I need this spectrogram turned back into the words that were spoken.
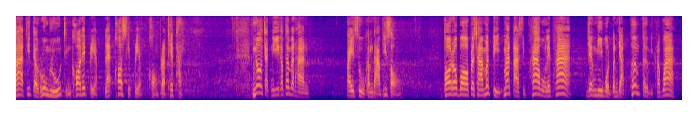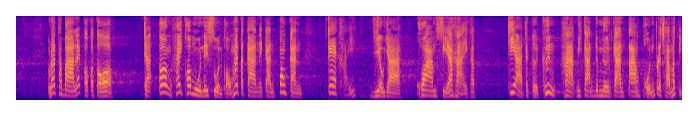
มารถที่จะร่วงรู้ถึงข้อได้เปรียบ และข้อเสียเปรียบของประเทศไทย นอกจากนี้ครับท่านประธานไปสู่คำถามที่สองพรบประชามติมาตรา 15 วงเล็บ 5 ยังมีบทบัญญัติเพิ่มเติมอีกครับว่า รัฐบาลและกกตจะต้องให้ข้อมูลในส่วนของมาตรการในการป้องกัน แก้ไข เยียวยา ความเสียหายครับ ที่อาจจะเกิดขึ้นหากมีการดำเนินการตามผลประชามติ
